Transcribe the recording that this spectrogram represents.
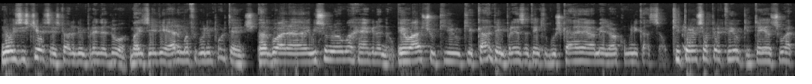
não existia essa história do empreendedor, mas ele era uma figura importante. Agora, isso não é uma regra, não. Eu acho que o que cada empresa tem que buscar é a melhor comunicação, que tenha o seu perfil, que tenha a sua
